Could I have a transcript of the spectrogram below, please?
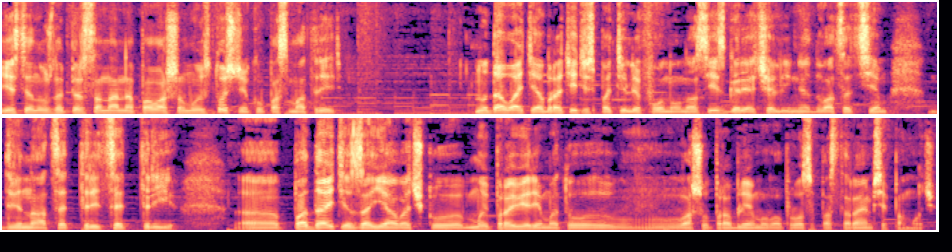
если нужно персонально по вашему источнику посмотреть, ну, давайте обратитесь по телефону. У нас есть горячая линия 27 12 33. Э, Подайте заявочку. Мы проверим эту вашу проблему, вопросы, постараемся помочь.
